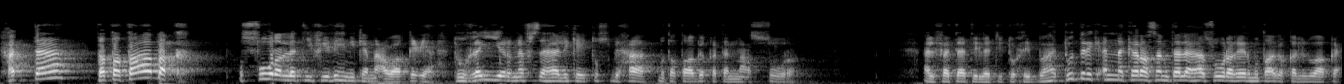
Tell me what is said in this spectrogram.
حتى تتطابق الصورة التي في ذهنك مع واقعها تغير نفسها لكي تصبح متطابقة مع الصورة. الفتاة التي تحبها تدرك أنك رسمت لها صورة غير مطابقة للواقع.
